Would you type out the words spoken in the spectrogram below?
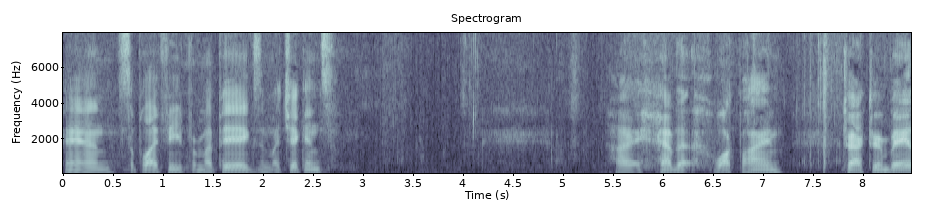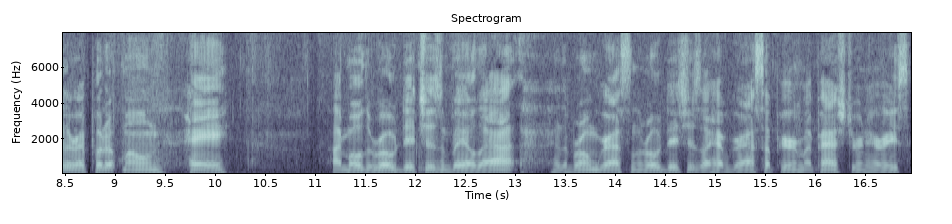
and supply feed for my pigs and my chickens. I have that walk behind tractor and baler. I put up my own hay. I mow the road ditches and bale that. And the brome grass in the road ditches. I have grass up here in my pasturing areas.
